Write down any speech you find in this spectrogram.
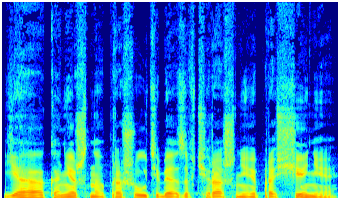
«Я, конечно, прошу у тебя за вчерашнее прощение,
